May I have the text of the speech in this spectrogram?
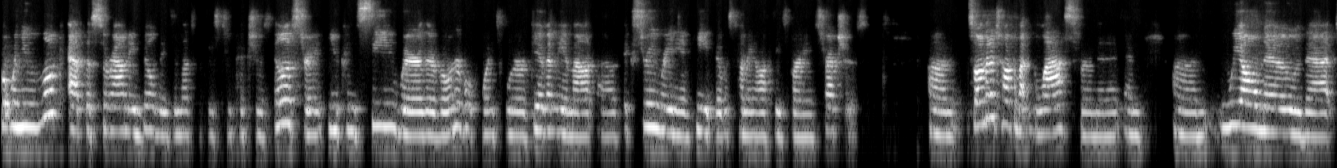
But when you look at the surrounding buildings, and that's what these two pictures illustrate, you can see where their vulnerable points were given the amount of extreme radiant heat that was coming off these burning structures. Um, so I'm going to talk about glass for a minute. And um, we all know that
